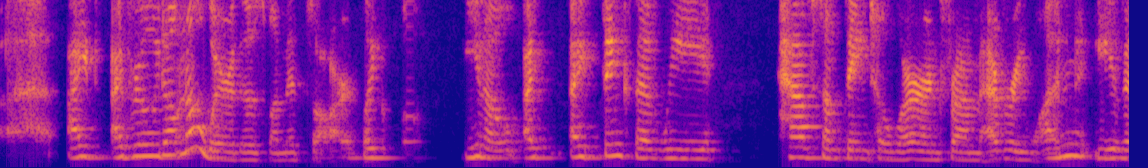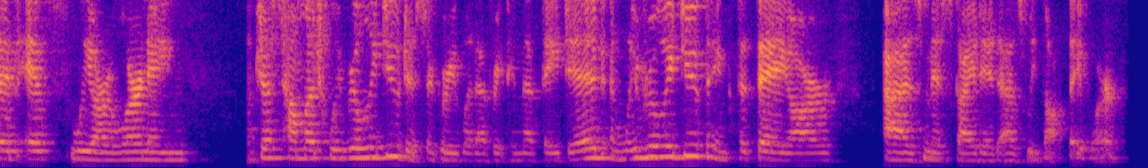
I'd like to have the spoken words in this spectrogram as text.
uh, i i really don't know where those limits are like you know i i think that we have something to learn from everyone, even if we are learning just how much we really do disagree with everything that they did. And we really do think that they are as misguided as we thought they were.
